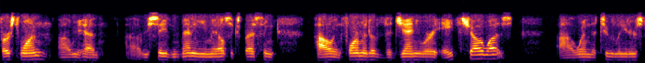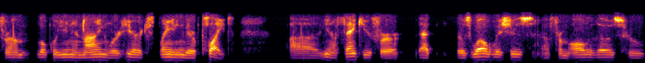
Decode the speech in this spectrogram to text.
first one, uh, we had uh, received many emails expressing how informative the January 8th show was uh, when the two leaders from Local Union 9 were here explaining their plight. Uh, you know, thank you for that those well wishes uh, from all of those who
